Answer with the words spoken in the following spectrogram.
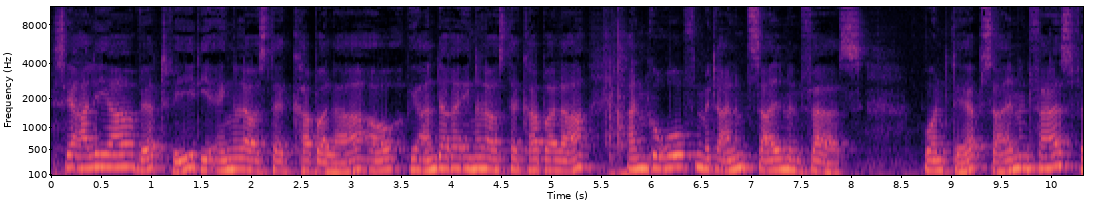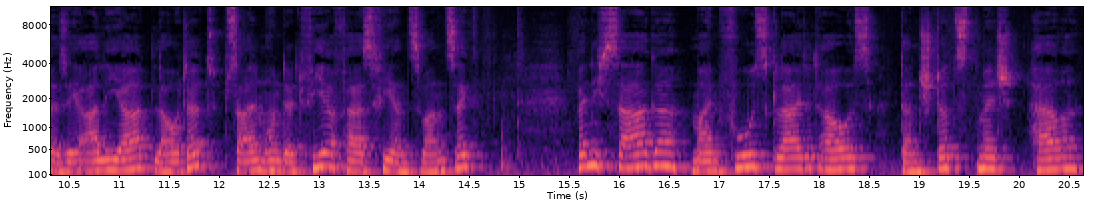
Sealia wird wie die Engel aus der Kabbalah, auch wie andere Engel aus der Kabbalah, angerufen mit einem Psalmenvers. Und der Psalmenvers für Sealia lautet Psalm 104, Vers 24. Wenn ich sage, mein Fuß gleitet aus, dann stützt mich, Herr,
